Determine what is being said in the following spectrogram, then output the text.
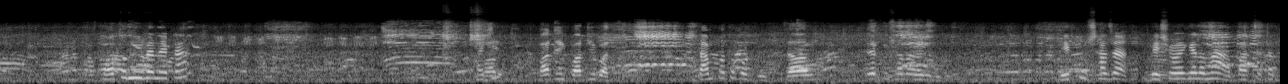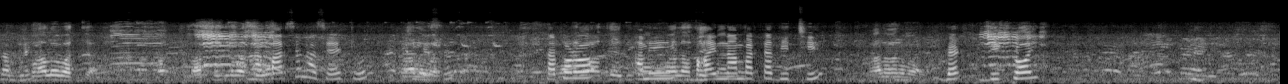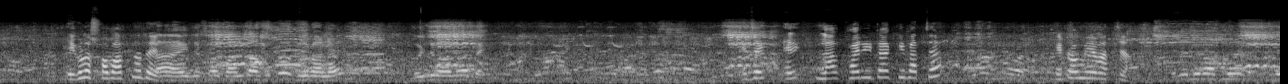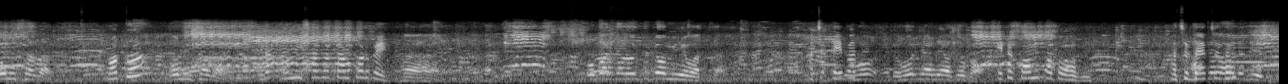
কত নিবেন এটা? পাটি পাটি? বাচ্চা। দাম কত পড়বে? দাম একুশ হাজার একুশ হাজার। বেশি হয়ে গেল না? বাচ্চাটার দাম ভাই? ভালো বাচ্চা। পার্সেন্ট আছে একটু। তারপরও আমি ভাইয়ের নাম্বারটা দিচ্ছি। বিক্রয়। এগুলো সব আপনাদের? হ্যাঁ এই যে সব বান্ধা আছে তো ওই জন্য আমরা দেখি এই যে এই লাল খয়েরিটা কি বাচ্চা? এটাও মেয়ে বাচ্চা। এটা নেব আপনার উনিশ হাজার। কত? উনিশ হাজার। এটা উনিশ হাজার দাম পড়বে? হ্যাঁ হ্যাঁ। ওপারকার ওই দুটো মেয়ে বাচ্চা। আচ্ছা এবার হরিয়ানি আছে এটা কম কত হবে? আচ্ছা বেচা আঠারো দিয়ে দিই।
